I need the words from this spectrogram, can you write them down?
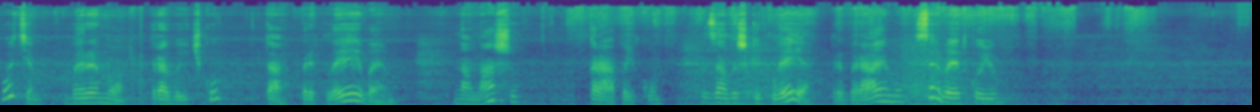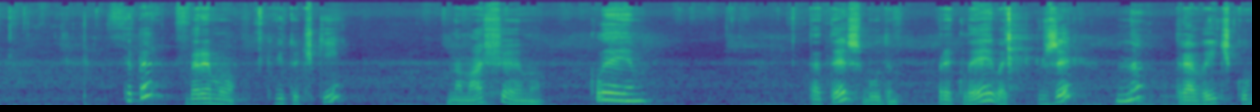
Потім беремо травичку та приклеюємо на нашу крапельку. Залишки клея прибираємо серветкою. Тепер беремо квіточки, намащуємо клеєм та теж будемо приклеювати вже на травичку.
